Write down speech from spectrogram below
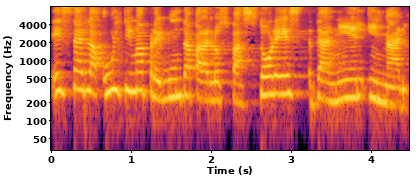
esta es la última pregunta para los pastores Daniel y Mari.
